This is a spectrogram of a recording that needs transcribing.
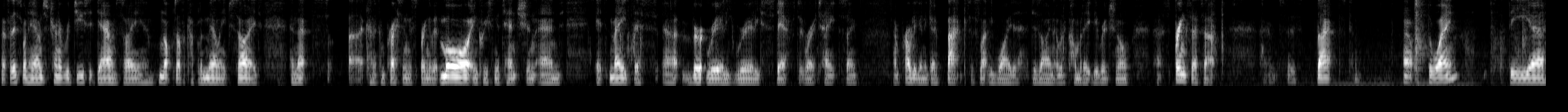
But for this one here I'm just trying to reduce it down so I knocked off a couple of mil each side and that's uh, kind of compressing the spring a bit more, increasing the tension and it's made this uh, really, really stiff to rotate. So I'm probably going to go back to slightly wider design that would accommodate the original uh, spring setup. Um, so there's that out the way. The uh,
